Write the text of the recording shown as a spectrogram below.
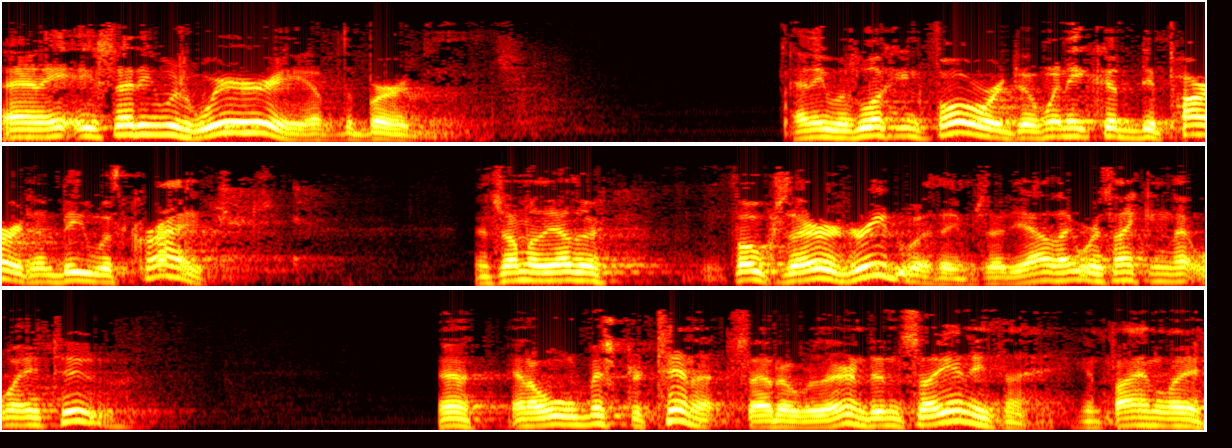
And he, said he was weary of the burdens. And he was looking forward to when he could depart and be with Christ. And some of the other folks there agreed with him, said, yeah, they were thinking that way too. And, and old Mr. Tennent sat over there and didn't say anything. And finally,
